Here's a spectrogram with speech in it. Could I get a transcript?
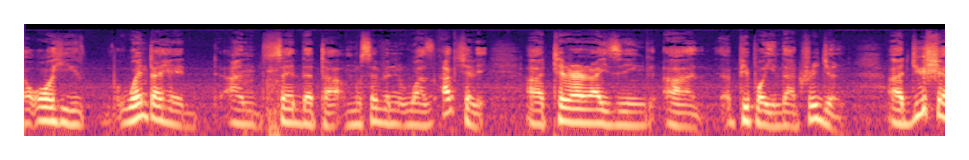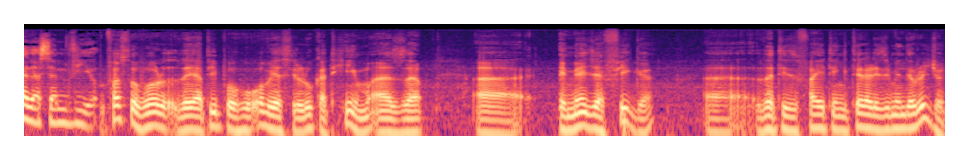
or he went ahead and said that uh, Museveni was actually uh, terrorizing uh, people in that region. Uh, do you share the same view? First of all, there are people who obviously look at him as uh, a major figure that is fighting terrorism in the region.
